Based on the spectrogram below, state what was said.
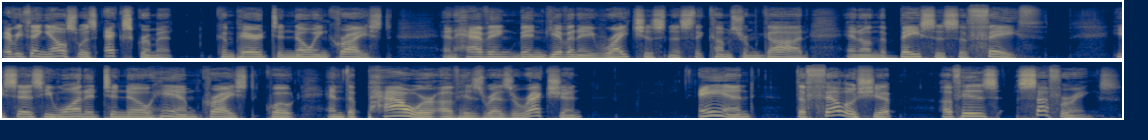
Everything else was excrement compared to knowing Christ and having been given a righteousness that comes from God and on the basis of faith. He says he wanted to know him, Christ, quote, and the power of his resurrection and the fellowship of his sufferings.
